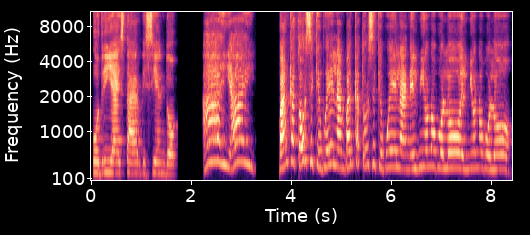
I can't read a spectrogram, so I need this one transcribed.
podría estar diciendo, ay, ay, van 14 que vuelan, van 14 que vuelan, el mío no voló, el mío no voló.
